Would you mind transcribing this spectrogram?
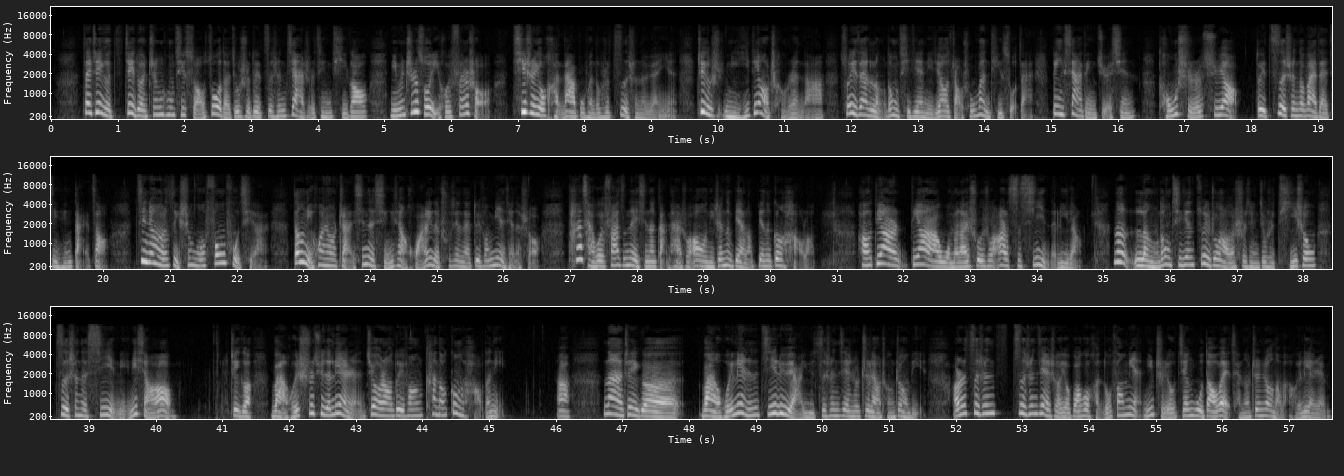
在这个这段真空期所要做的就是对自身价值进行提高。你们之所以会分手，其实有很大部分都是自身的原因，这个是你一定要承认的啊。所以在冷冻期间，你就要找出问题所在，并下定决心，同时需要对自身的外在进行改造。尽量让自己生活丰富起来。当你换上崭新的形象，华丽的出现在对方面前的时候，他才会发自内心的感叹说：“哦，你真的变了，变得更好了。”好，第二，第二啊，我们来说一说二次吸引的力量。那冷冻期间最重要的事情就是提升自身的吸引力。你想要这个挽回失去的恋人，就要让对方看到更好的你啊。那这个。挽回恋人的几率啊，与自身建设质量成正比，而自身自身建设又包括很多方面，你只有兼顾到位，才能真正的挽回恋人。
